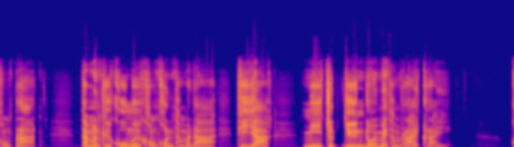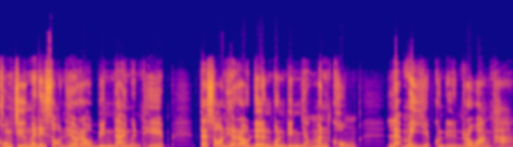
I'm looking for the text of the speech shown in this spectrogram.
ของปราด แต่มันคือคู่มือของคนธรรมดาที่อยากมีจุดยืนโดยไม่ทำร้ายใคร คงจื้อไม่ได้สอนให้เราบินได้เหมือนเทพ แต่สอนให้เราเดินบนดินอย่างมั่นคง และไม่เหยียบคนอื่นระหว่างทาง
